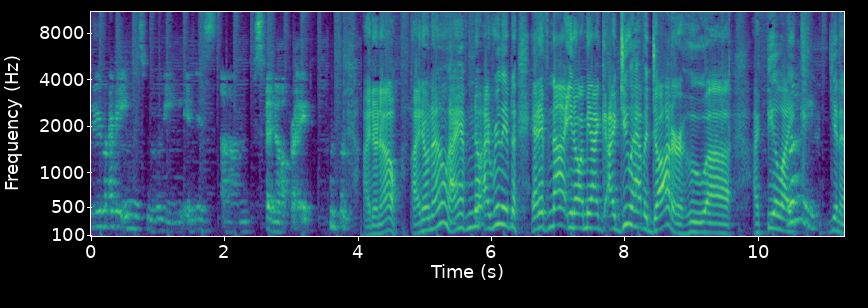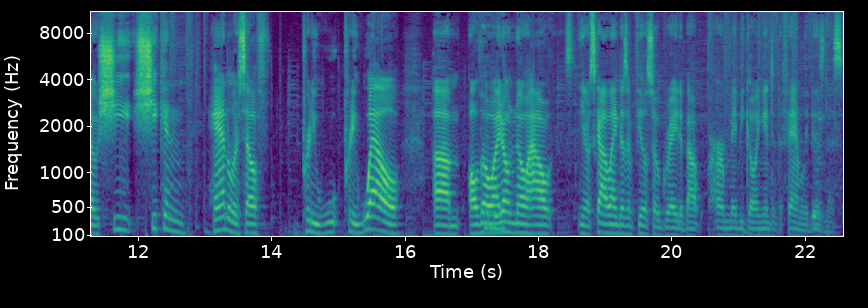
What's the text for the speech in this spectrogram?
Do You might be in this movie, in his um, spin-off, right? I don't know. I don't know. I have no. I really have no. And if not, you know, I mean, I, I do have a daughter who uh, I feel like Right. you know she she can handle herself pretty pretty well. Um, although I don't know how you know Scott Lang doesn't feel so great about her maybe going into the family business.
